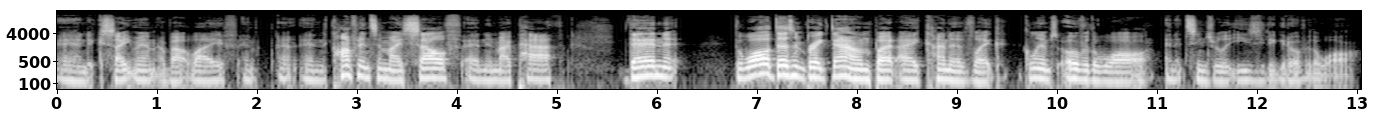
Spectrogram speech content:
and excitement about life and and confidence in myself and in my path, then the wall doesn't break down, but I kind of like glimpse over the wall and it seems really easy to get over the wall.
